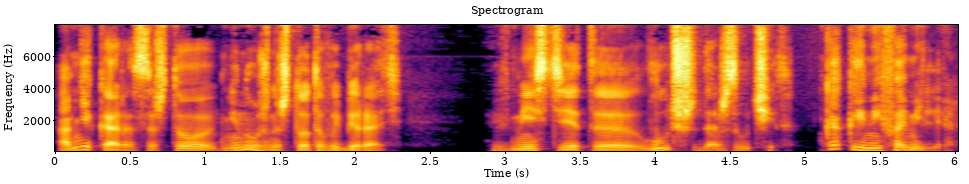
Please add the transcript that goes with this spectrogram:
«А мне кажется, что не нужно что-то выбирать. Вместе это лучше даже звучит. Как имя и фамилия».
